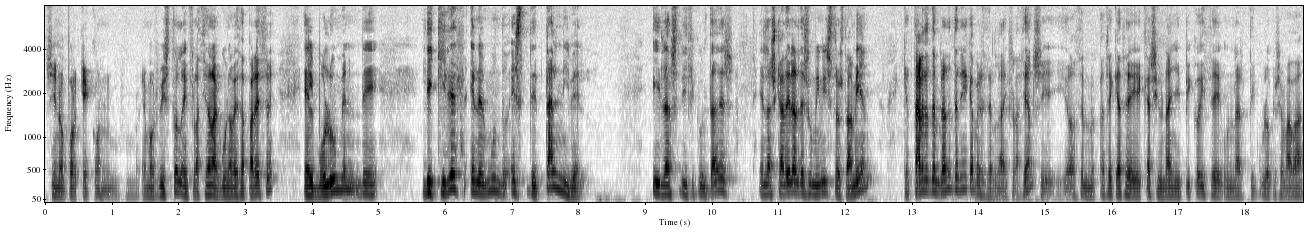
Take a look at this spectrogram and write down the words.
sino porque con, hemos visto la inflación alguna vez aparece, el volumen de liquidez en el mundo es de tal nivel y las dificultades en las cadenas de suministros también, que tarde o temprano tenía que aparecer la inflación. Sí, yo me parece que hace casi un año y pico hice un artículo que se llamaba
